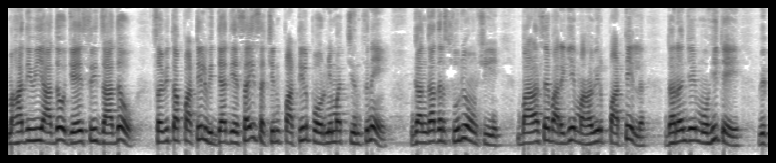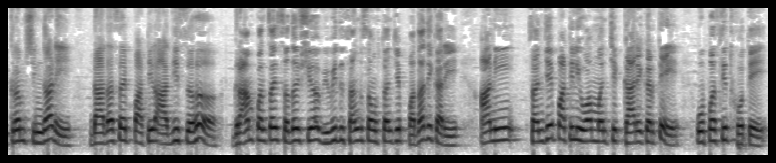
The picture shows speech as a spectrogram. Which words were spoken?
महादेवी यादव जयश्री जाधव सविता पाटील विद्या देसाई सचिन पाटील पौर्णिमा चिंचणे गंगाधर सूर्यवंशी बाळासाहेब आर्गे महावीर पाटील धनंजय मोहिते विक्रम शिंगाडे दादासाहेब पाटील आदीसह ग्रामपंचायत सदस्य विविध संघ संस्थांचे पदाधिकारी आणि संजय पाटील युवा मंच कार्यकर्ते उपस्थित होते.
